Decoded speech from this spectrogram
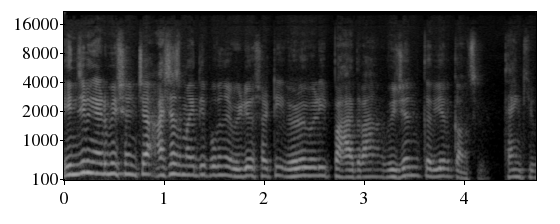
इंजिनिअरिंग ॲडमिशनच्या अशाच माहितीपूर्ण व्हिडिओसाठी वेळोवेळी पाहत राहा. विजन करिअर काउन्सिल थँक्यू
